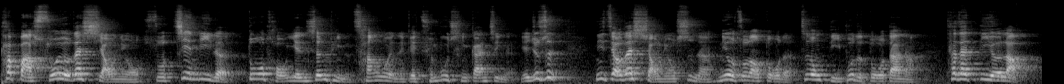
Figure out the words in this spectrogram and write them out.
它把所有在小牛所建立的多头衍生品的仓位呢，给全部清干净了，也就是。你只要在小牛市呢，你有做到多的这种底部的多单啊，它在第二浪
